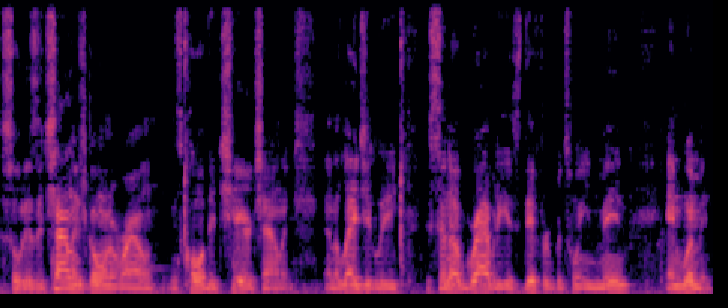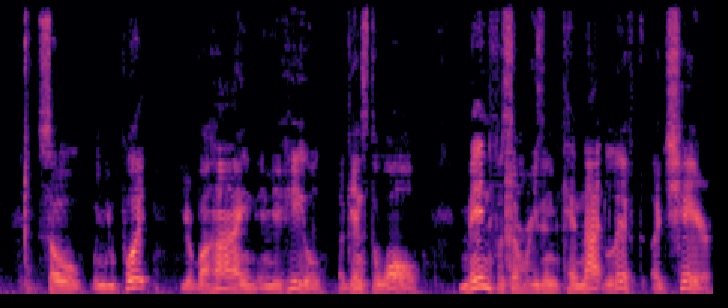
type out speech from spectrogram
So there's a challenge going around. It's called the chair challenge. And allegedly, the center of gravity is different between men and women. So when you put your behind and your heel against the wall, men for some reason cannot lift a chair,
